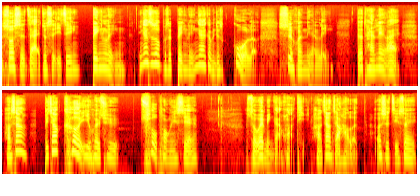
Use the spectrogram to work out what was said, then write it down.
说实在，就是已经濒临。应该是说不是濒临，应该根本就是过了适婚年龄的谈恋爱，好像比较刻意会去触碰一些所谓敏感话题。好，这样讲好了。二十几岁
